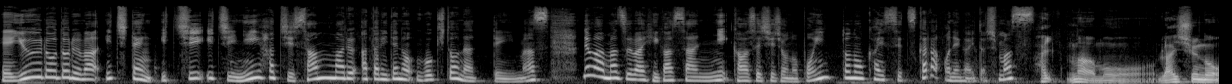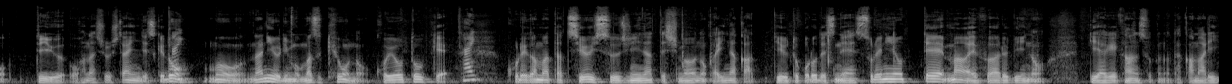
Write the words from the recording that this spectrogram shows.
えユーロドルは1.112830あたりでの動きとなっています。ではまずは比嘉さんに為替市場のポイントの解説からお願いいたします。はい、まあもう来週のっていうお話をしたいんですけど、はい。もう何よりもまず今日の雇用統計、はい。これがまた強い数字になってしまうのか否かっていうところですね、それによって、まあ、FRB の利上げ観測の高まり、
